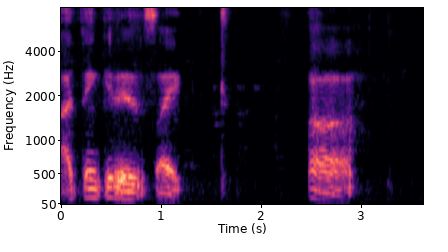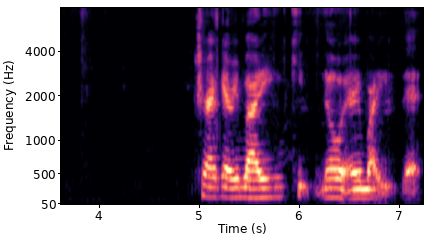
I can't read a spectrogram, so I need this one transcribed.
I think it is like uh track everybody, keep know everybody that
